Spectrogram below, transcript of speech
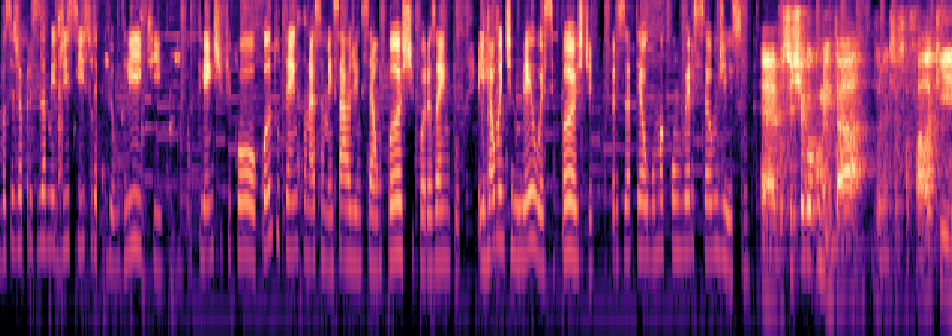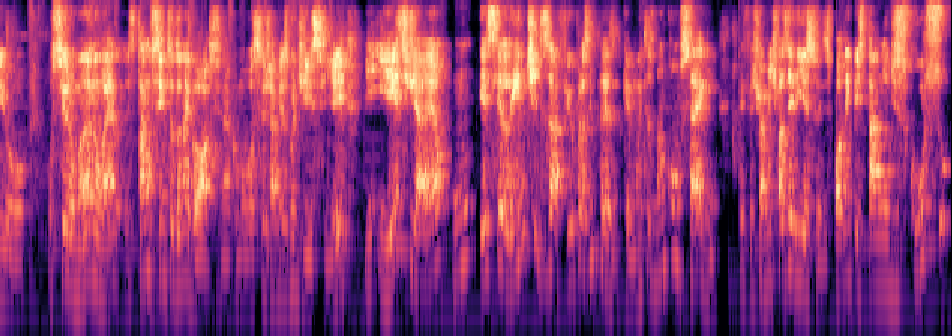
você já precisa medir se isso teve um clique, o cliente ficou quanto tempo nessa mensagem, se é um push, por exemplo, ele realmente leu esse push, precisa ter alguma conversão disso. É, você chegou a comentar durante a sua fala que o, o ser humano é, está no centro do negócio, né, como você já mesmo disse, e, e, e esse já é um excelente desafio para as empresas, porque muitas não conseguem efetivamente fazer isso, eles podem estar no discurso,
